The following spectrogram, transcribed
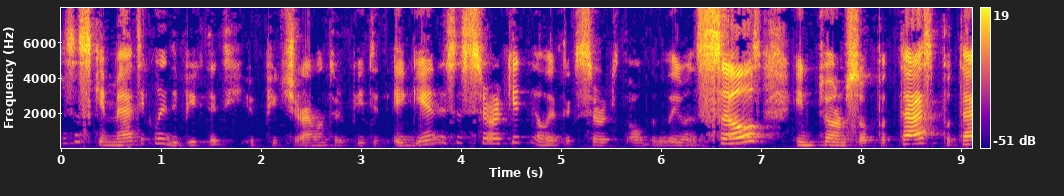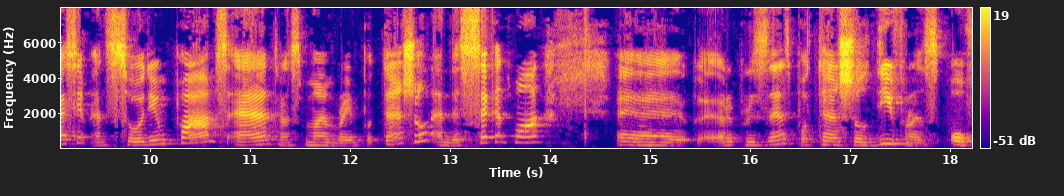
This is schematically depicted picture. I want to repeat it again. This is circuit, electric circuit of the living cells in terms of potass potassium and sodium pumps and transmembrane potential. And the second one uh, represents potential difference of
